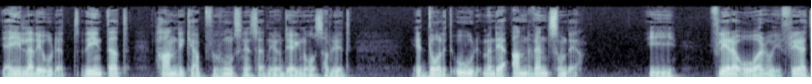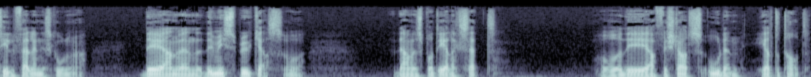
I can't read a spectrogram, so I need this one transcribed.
Jag gillar det ordet. Det är inte att handikapp, funktionsnedsättning och diagnos har blivit ett dåligt ord, men det har använts som det. I flera år och i flera tillfällen i skolorna. Det, använder, det missbrukas och det används på ett elakt sätt. Och det har förstörts orden helt totalt.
